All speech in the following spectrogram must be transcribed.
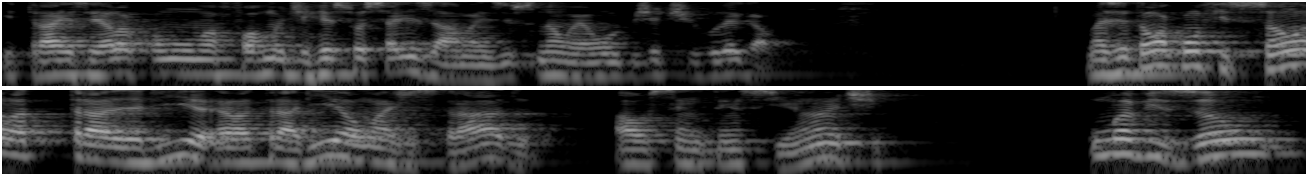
e traz ela como uma forma de ressocializar, mas isso não é um objetivo legal. Mas então a confissão ela traria, ela traria ao magistrado, ao sentenciante, uma visão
